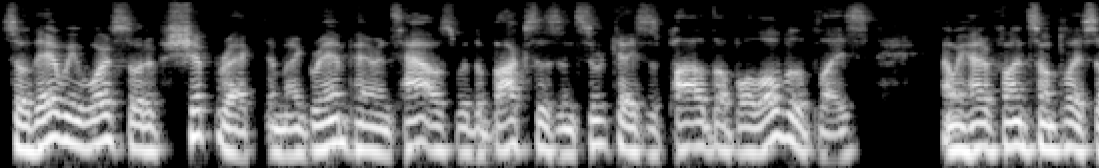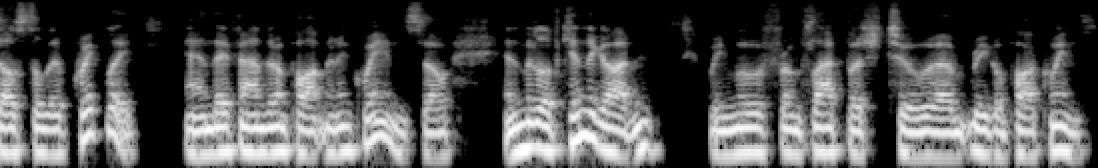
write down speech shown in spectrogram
So there we were, sort of shipwrecked in my grandparents' house with the boxes and suitcases piled up all over the place, and we had to find someplace else to live quickly and they found an apartment in Queens. So in the middle of kindergarten, we moved from Flatbush to uh, Rego Park, Queens.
